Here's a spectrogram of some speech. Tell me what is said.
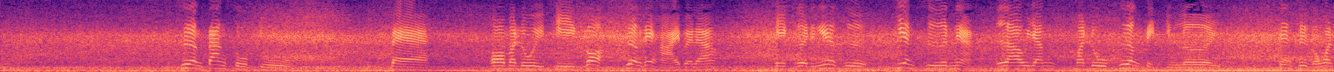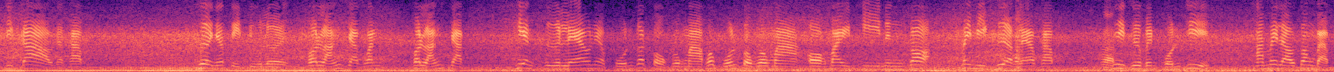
เครื่องตั้งสูบอยู่ แต่พอมาดูอีกทีก็เครื่องได้หายไปแล้วเหตุเกิดอย่างนี้ก็คือเที่ยงคืนเนี่ยเรายังมาดูเครื่องติดอยู่เลยเที่ยงคืนของวันที่ 9 นะครับ เครื่องยังติดอยู่เลยพอหลังจากวันพอหลังจาก ที่ยงคืนแล้วเนี่ยฝนก็ตกลงมาพอฝนตกลงมาออกมาอีกทีหนึ่งก็ไม่มีเครื่องแล้วครับ ครับ นี่คือเป็นผลที่ทำให้เราต้องแบบ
